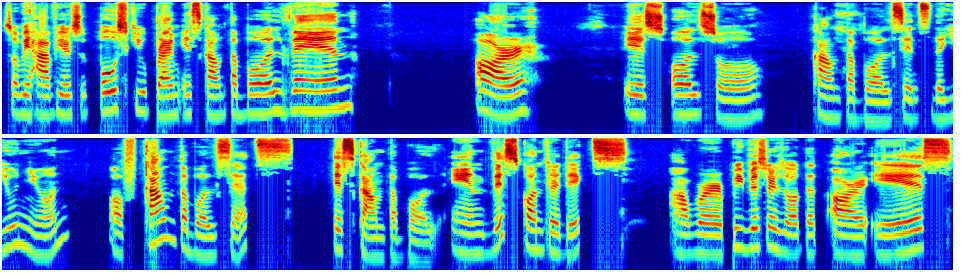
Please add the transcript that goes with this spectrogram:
So we have here suppose q prime is countable then r is also countable since the union of countable sets is countable and this contradicts our previous result that r is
